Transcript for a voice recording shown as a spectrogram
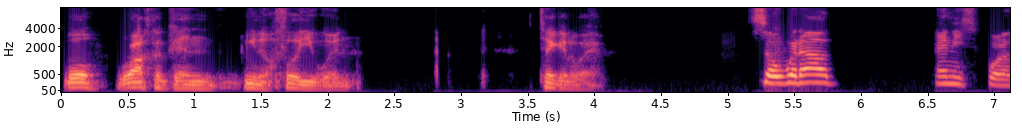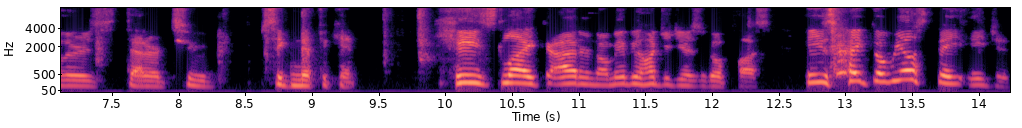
well, Rocca can you know fill you in. Take it away. So, without any spoilers that are too significant, he's like I don't know, maybe hundred years ago plus. He's like a real estate agent,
